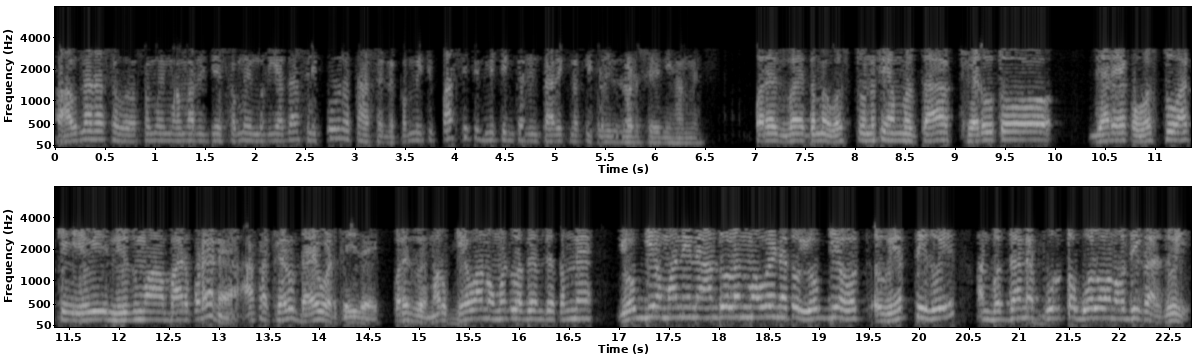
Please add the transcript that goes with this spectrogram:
તો આવનારા સમયમાં અમારી જે સમય મર્યાદા છે એ પૂર્ણ થશે એટલે કમિટી પાસેથી મિટિંગ કરીને તારીખ નક્કી કરીને લડશે એની સામે. પરેશભાઈ તમે વસ્તુ નથી સમજતા ખેડૂતો જયારે એક વસ્તુ આખી એવી ન્યૂઝમાં બહાર પડે ને આખા ખેડૂત ડાયવર્ટ થઈ જાય. પરેશભાઈ મારું કહેવાનો મતલબ એમ છે તમને યોગ્ય માનીને આંદોલનમાં હોય ને તો યોગ્ય વ્યક્તિ જોઈએ અને બધાને પૂરતો બોલવાનો અધિકાર જોઈએ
